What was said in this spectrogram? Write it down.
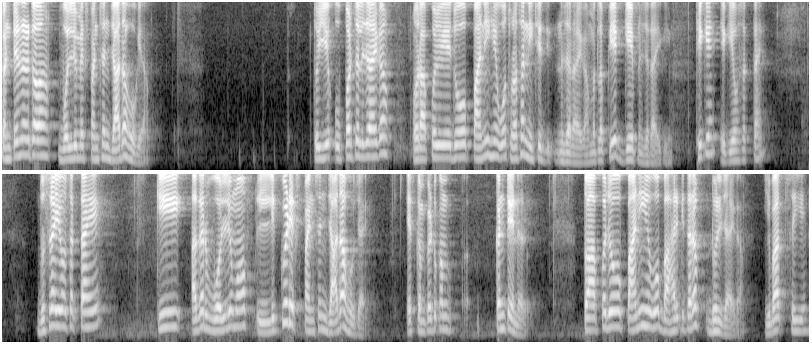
कंटेनर का वॉल्यूम एक्सपेंशन ज़्यादा हो गया तो ये ऊपर चले जाएगा और आपको ये जो पानी है, वो थोड़ा सा नीचे नज़र आएगा। मतलब कि एक गेप नज़र आएगी। ठीक है? एक ये हो सकता है। दूसरा ये हो सकता है कि अगर वॉल्यूम ऑफ़ लिक्विड एक्सपेंशन ज़्यादा हो जाए, एज़ कंपेयर टू कम कंटेनर तो आपका जो पानी है वो बाहर की तरफ़ ढुल जाएगा। ये बात सही है।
